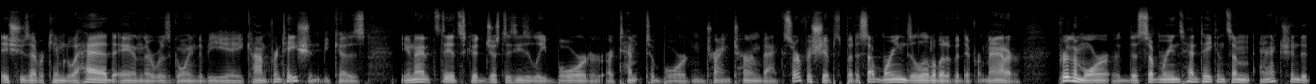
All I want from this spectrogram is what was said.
issues ever came to a head and there was going to be a confrontation because the United States could just as easily board or attempt to board and try and turn back surface ships, but a submarine's a little bit of a different matter. Furthermore, the submarines had taken some action to,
